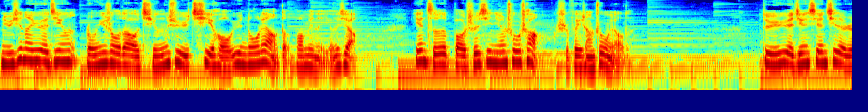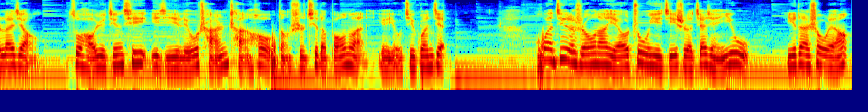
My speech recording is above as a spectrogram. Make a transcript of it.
女性的月经容易受到情绪、气候、运动量等方面的影响，因此保持心情舒畅是非常重要的。对于月经先期的人来讲，做好月经期以及流产、产后等时期的保暖也尤其关键。换季的时候呢，也要注意及时的加减衣物，一旦受凉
